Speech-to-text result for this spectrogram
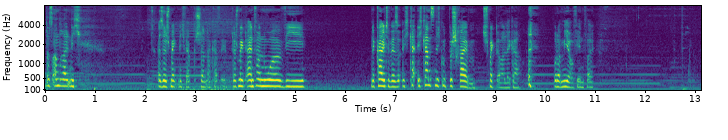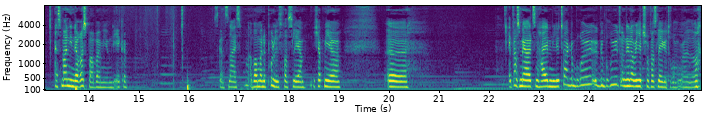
Das andere halt nicht. Also er schmeckt nicht wie abgestandener Kaffee. Der schmeckt einfach nur wie eine kalte Version. Ich kann es nicht gut beschreiben. Schmeckt aber lecker. Oder mir auf jeden Fall. Das machen die in der Röstbar bei mir um die Ecke ist ganz nice. Aber meine Pulle ist fast leer. Ich habe mir äh, etwas mehr als einen halben Liter gebrü gebrüht und den habe ich jetzt schon fast leer getrunken. Also.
